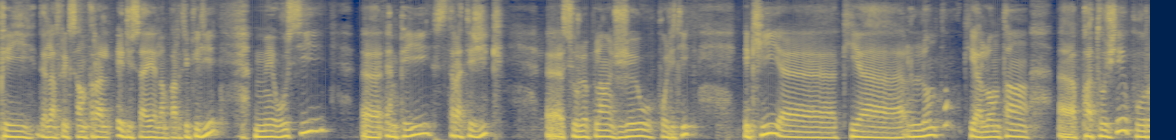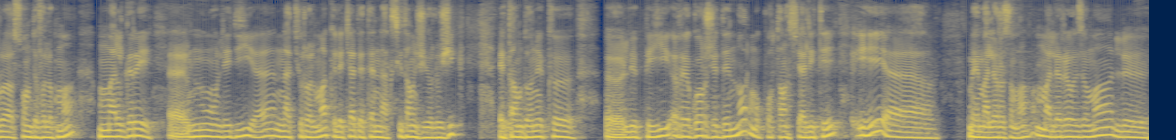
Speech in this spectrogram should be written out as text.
pays de l'Afrique centrale et du Sahel en particulier, mais aussi euh, un pays stratégique euh, sur le plan géopolitique et qui, euh, qui a longtemps qui a longtemps pour son développement, malgré, nous on l'a dit hein, naturellement, que le Tchad est un accident géologique, étant donné que le pays regorge d'énormes potentialités et mais malheureusement, malheureusement, le,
